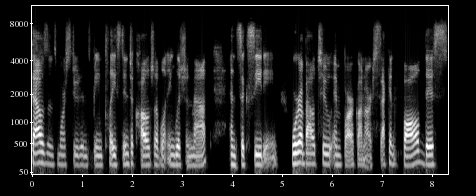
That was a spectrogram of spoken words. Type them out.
thousands more students being placed into college level English and math and succeeding. We're about to embark on our second fall this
